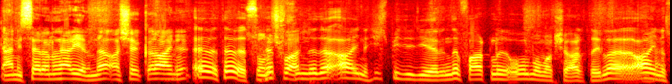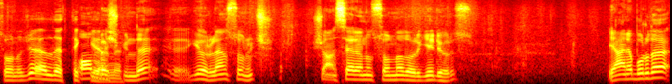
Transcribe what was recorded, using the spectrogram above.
Yani seranın her yerinde aşağı yukarı aynı. Evet evet. Sonuç var. Hepsinde de aynı. Hiçbir yerinde farklı olmamak şartıyla aynı sonucu elde ettik 15 yani. günde e, görülen sonuç. Şu an seranın sonuna doğru geliyoruz. Yani burada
